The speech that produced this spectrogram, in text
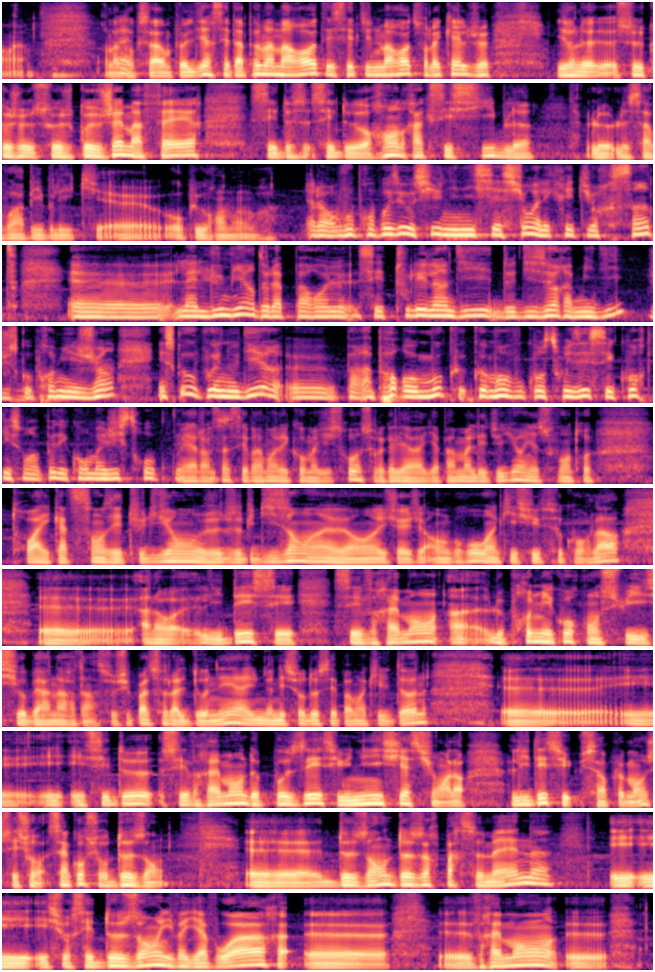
Voilà. Donc ça, on peut le dire, c'est un peu ma marotte et c'est une marotte sur laquelle je, disons, ce que je, ce que j'aime à faire, c'est de, de rendre accessible le, savoir biblique euh, au plus grand nombre. Alors, vous proposez aussi une initiation à l'écriture sainte. Euh, la lumière de la parole, c'est tous les lundis de 10h à midi jusqu'au 1er juin. Est-ce que vous pouvez nous dire, euh, par rapport au MOOC, comment vous construisez ces cours qui sont un peu des cours magistraux Oui, alors ça, c'est vraiment des cours magistraux sur lesquels il y, a, pas mal d'étudiants. Il y a souvent entre 3 et 400 étudiants depuis 10 ans, hein, en, gros, hein, qui suivent ce cours-là. Euh, alors, l'idée, c'est, vraiment le premier cours qu'on suit ici au Bernardin. Je ne suis pas le seul à le donner. Hein. Une année sur deux, c'est pas moi qui donne. Euh, et, c'est de, c'est vraiment de poser, c'est une initiation. Alors l'idée, c'est simplement, c'est, un cours sur deux ans, euh, deux ans, deux heures par semaine. Et, sur ces deux ans, il va y avoir euh, vraiment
